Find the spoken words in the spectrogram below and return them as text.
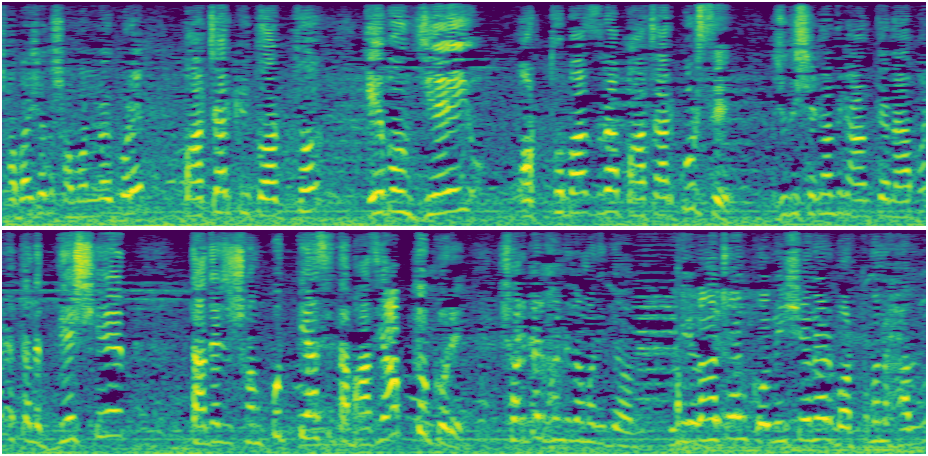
সবার সাথে সমন্বয় করে পাচারকৃত অর্থ এবং যেই অর্থবাজরা পাচার করছে যদি সেখান থেকে আনতে না পারে তাহলে দেশের তাদের যে সম্পত্তি আছে তা বাজেয়াপ্ত করে সরকার ফান্ডে জমা দিতে হবে। নির্বাচন কমিশনের বর্তমান হাবু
